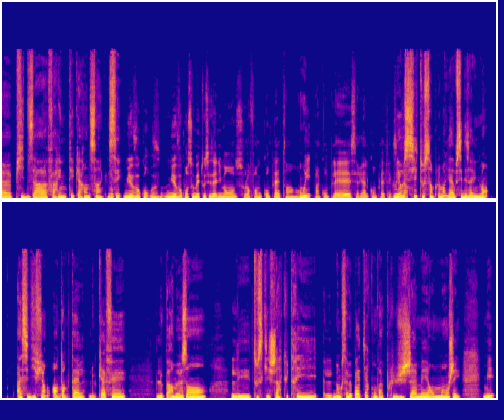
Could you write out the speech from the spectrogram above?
euh, pizza, farine T45, c'est... Mieux vaut, mieux vaut consommer tous ces aliments sous leur forme complète, hein, oui. pain complet, céréales complètes, etc. Mais aussi, tout simplement, il y a aussi des aliments acidifiants en tant que tels. Le café, le parmesan, les, tout ce qui est charcuterie. Donc ça ne veut pas dire qu'on va plus jamais en manger, mais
